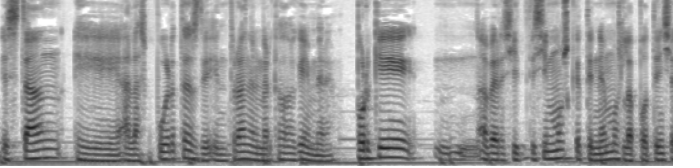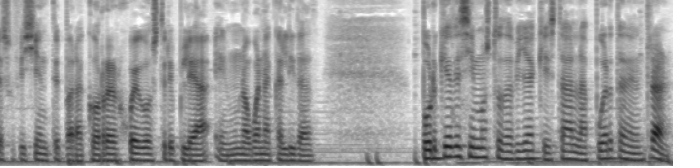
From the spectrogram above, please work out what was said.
están eh, a las puertas de entrar en el mercado gamer. Porque, mm, a ver, si decimos que tenemos la potencia suficiente para correr juegos AAA en una buena calidad, ¿por qué decimos todavía que está a la puerta de entrar?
